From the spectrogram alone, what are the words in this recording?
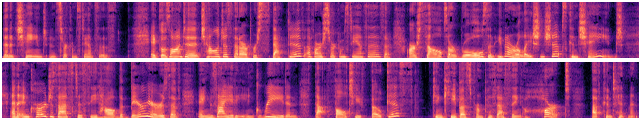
than a change in circumstances. It goes on to challenge us that our perspective of our circumstances, ourselves, our roles, and even our relationships can change. And it encourages us to see how the barriers of anxiety and greed and that faulty focus can keep us from possessing a heart of contentment.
